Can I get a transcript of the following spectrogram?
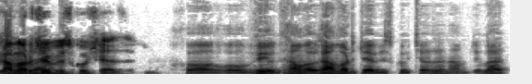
გამარჯვების ქუჩაზე. ხო გამარჯვების ქუჩაზე ნამდვილად.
